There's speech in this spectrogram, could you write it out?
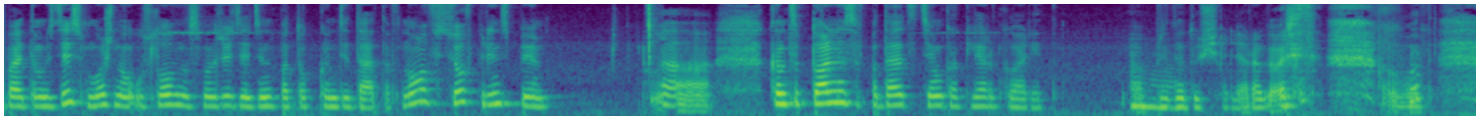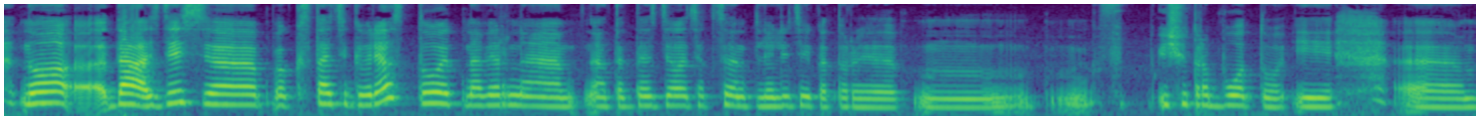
поэтому здесь можно условно смотреть один поток кандидатов. Но все, в принципе, э, концептуально совпадает с тем, как Лера говорит угу. предыдущая Лера говорит. вот. Но да, здесь, э, кстати говоря, стоит, наверное, э, тогда сделать акцент для людей, которые ищут работу и э,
